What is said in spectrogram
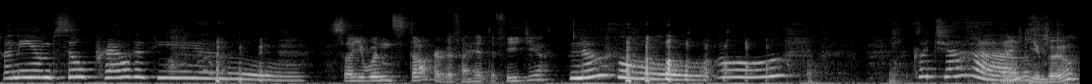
Honey, I'm so proud of you. So you wouldn't starve if I had to feed you? No. Oh. Good job. Thank you, Boo.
